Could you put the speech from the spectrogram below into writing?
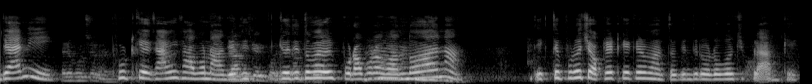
জানি। ফ্রুট কেক আমি খাব না। যদি। যদি তোমার ওই পোড়া পোড়া গন্ধ হয় না দেখতে পুরো চকলেট কেকের মতো কিন্তু রোডো বলছে প্লাম কেক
